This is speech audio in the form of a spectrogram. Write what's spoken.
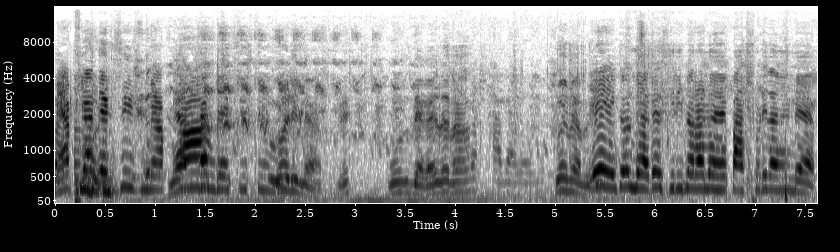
ম্যাপ কে দেখছিস ম্যাপ ম্যাপ দেখছিস তুই কই ম্যাপ কোন দেখাই না কই ম্যাপ এ তোর ম্যাপে সিরি ফেলানো হে 500 টাকা দামের ম্যাপ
